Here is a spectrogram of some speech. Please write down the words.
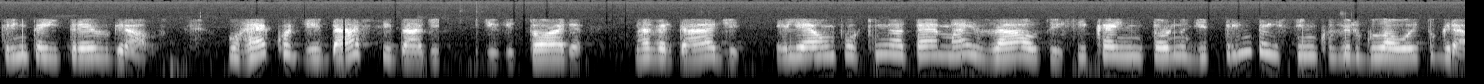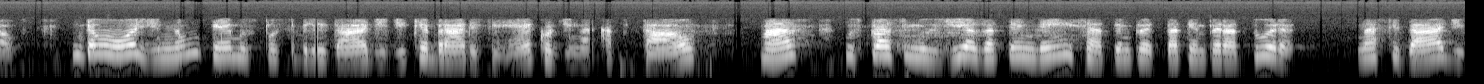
33 graus. O recorde da cidade de Vitória, na verdade, ele é um pouquinho até mais alto e fica em torno de 35,8 graus. Então hoje não temos possibilidade de quebrar esse recorde na capital, mas nos próximos dias a tendência da temperatura na cidade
